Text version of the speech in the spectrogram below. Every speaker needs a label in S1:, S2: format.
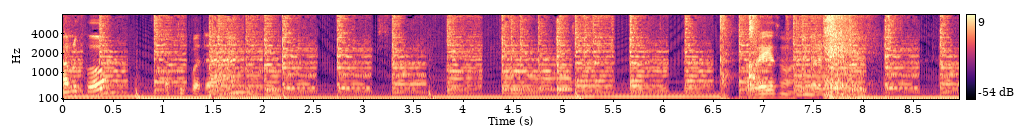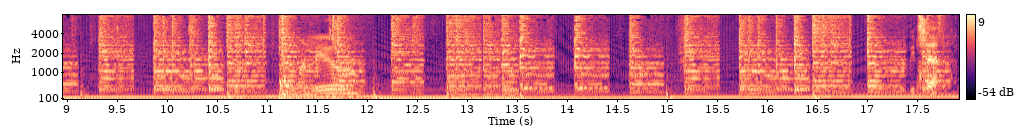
S1: Ternyata hamalu ko satu padang. Sore guys, marami. Maliw. Bisa.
